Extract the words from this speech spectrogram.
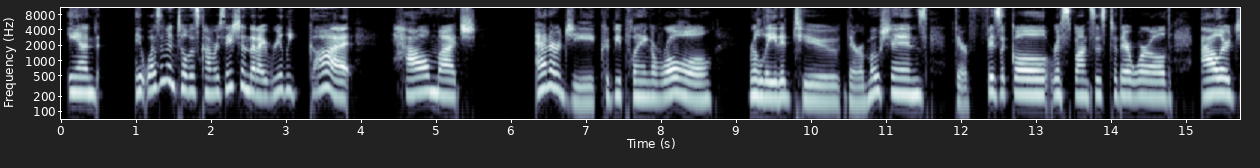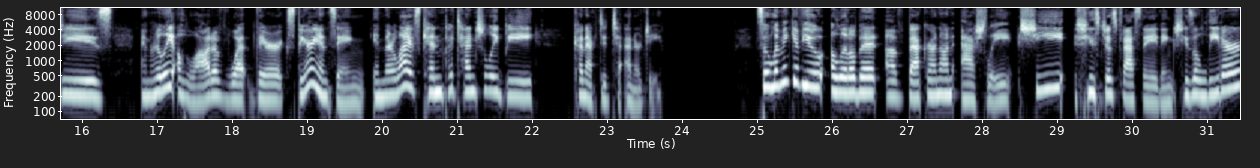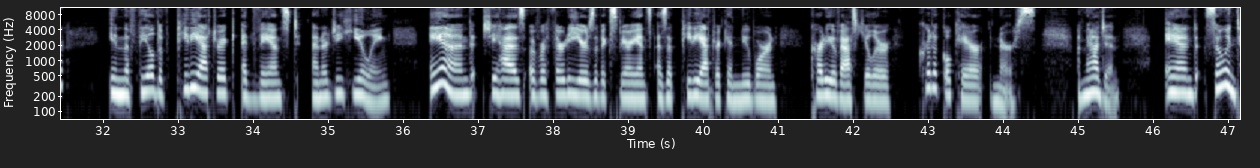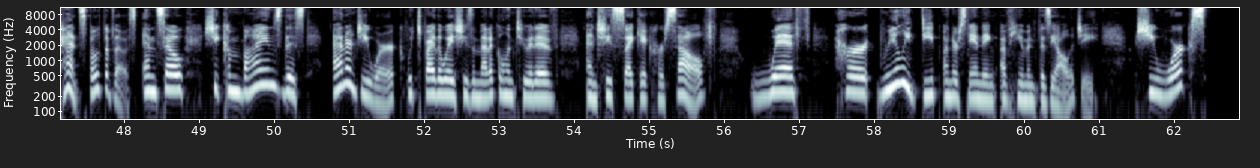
And it wasn't until this conversation that I really got how much energy could be playing a role related to their emotions, their physical responses to their world, allergies, and really, a lot of what they're experiencing in their lives can potentially be connected to energy. So let me give you a little bit of background on Ashley. She she's just fascinating. She's a leader in the field of pediatric advanced energy healing and she has over 30 years of experience as a pediatric and newborn cardiovascular critical care nurse. Imagine and so intense, both of those. And so she combines this energy work, which, by the way, she's a medical intuitive and she's psychic herself, with her really deep understanding of human physiology. She works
